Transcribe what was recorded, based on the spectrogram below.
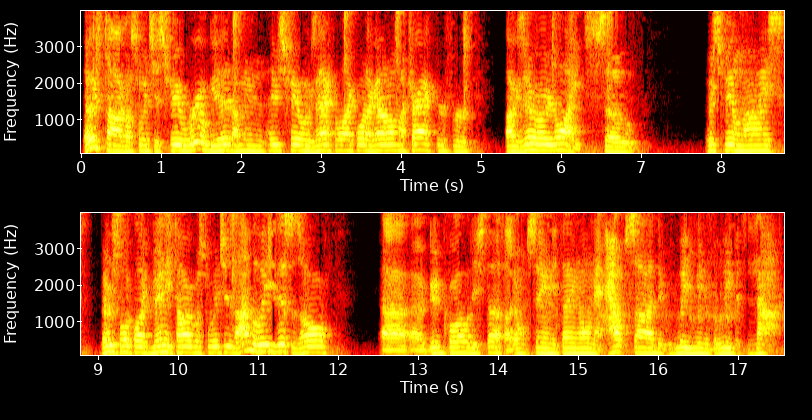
Those toggle switches feel real good. I mean, those feel exactly like what I got on my tractor for auxiliary lights. So those feel nice. Those look like mini toggle switches. I believe this is all uh, uh, good quality stuff. I don't see anything on the outside that would lead me to believe it's not.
